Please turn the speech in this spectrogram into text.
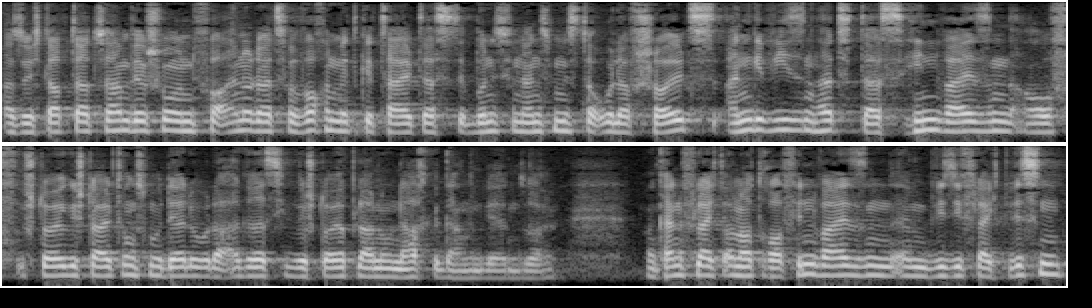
Also ich glaube, dazu haben wir schon vor ein oder zwei Wochen mitgeteilt, dass der Bundesfinanzminister Olaf Scholz angewiesen hat, dass Hinweisen auf Steuergestaltungsmodelle oder aggressive Steuerplanung nachgegangen werden soll. Man kann vielleicht auch noch darauf hinweisen, ähm, wie Sie vielleicht wissen,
